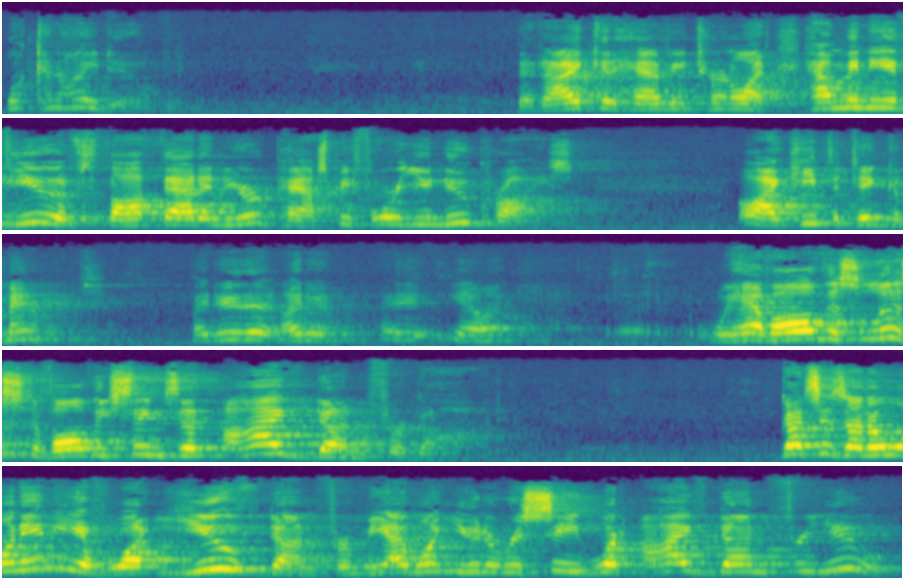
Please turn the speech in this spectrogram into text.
What can I do? that I could have eternal life. How many of you have thought that in your past before you knew Christ? Oh, I keep the Ten Commandments. I do that. I do. I, you know, we have all this list of all these things that I've done for God. God says, I don't want any of what you've done for me. I want you to receive what I've done for you.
